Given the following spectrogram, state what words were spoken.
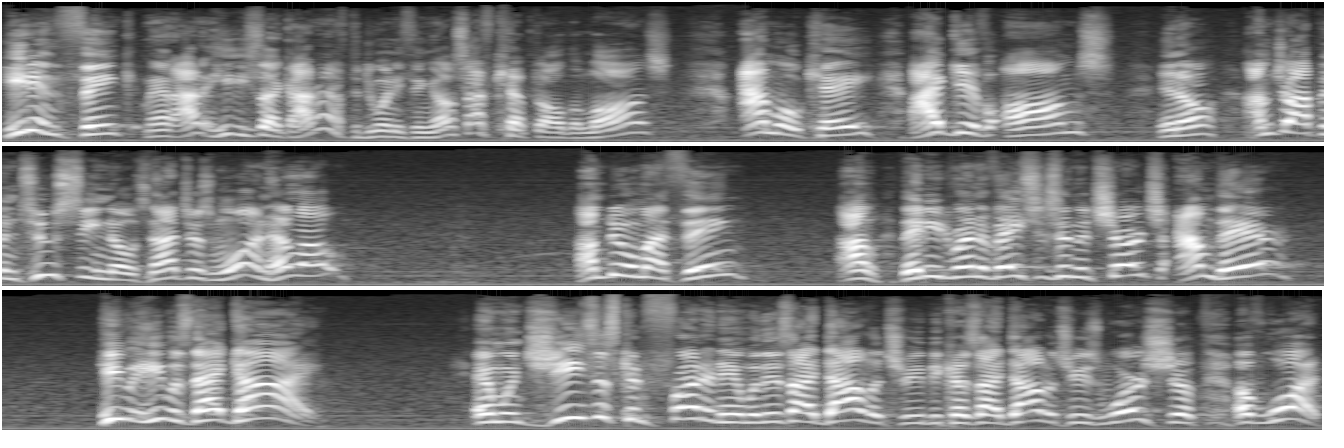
He didn't think, man, I, he's like, I don't have to do anything else. I've kept all the laws. I'm okay. I give alms. You know, I'm dropping two C notes, not just one. Hello. I'm doing my thing. I'm, they need renovations in the church. I'm there. He, he was that guy. And when Jesus confronted him with his idolatry, because idolatry is worship of what?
